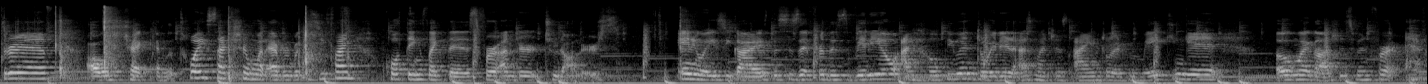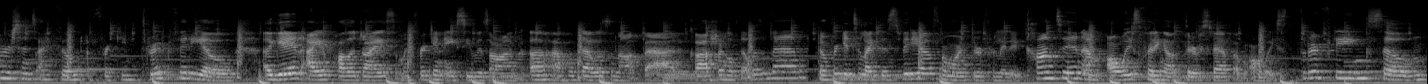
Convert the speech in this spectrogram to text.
thrift. Always check in the toy section, whatever, because you find cool things like this for under $2. Anyways, you guys, this is it for this video. I hope you enjoyed it as much as I enjoyed making it. Oh my gosh, it's been forever since I filmed a freaking thrift video. Again, I apologize. My freaking AC was on. Uh, I hope that was not bad. Gosh, I hope that wasn't bad. Don't forget to like this video for more thrift related content. I'm always putting out thrift stuff. I'm always thrifting, so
